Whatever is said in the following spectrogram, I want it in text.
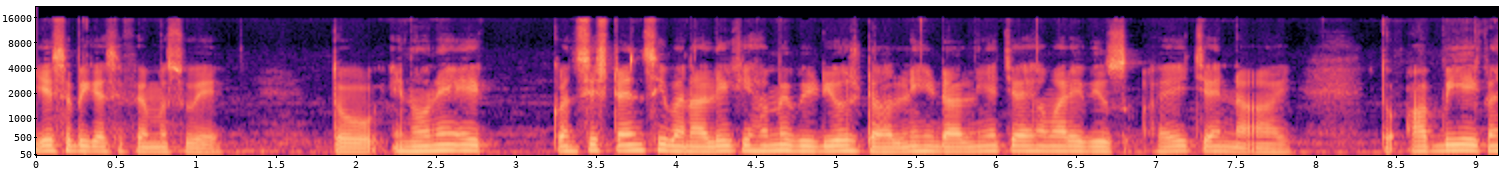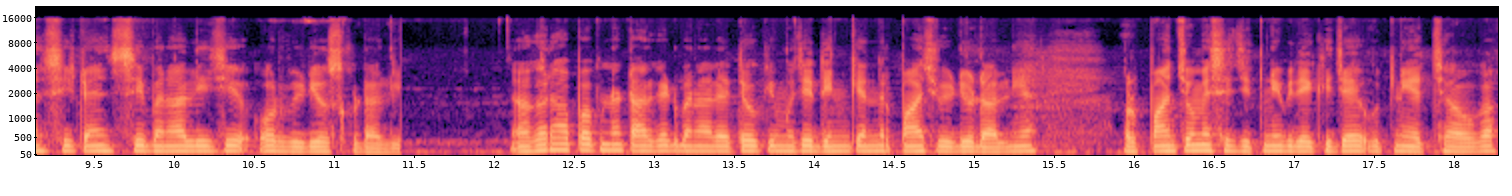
ये सभी कैसे फ़ेमस हुए? तो इन्होंने एक कंसिस्टेंसी बना ली कि हमें वीडियोस डालनी ही डालनी है, चाहे हमारे व्यूज़ आए, चाहे ना आए। तो आप भी ये कंसिस्टेंसी बना लीजिए और वीडियोस को डालिए। अगर आप अपना टारगेट बना लेते हो कि मुझे दिन के अंदर पाँच वीडियो डालनी है और पाँचों में से जितनी भी देखी जाए उतनी अच्छा होगा।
